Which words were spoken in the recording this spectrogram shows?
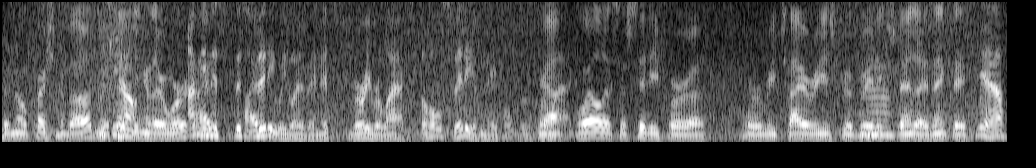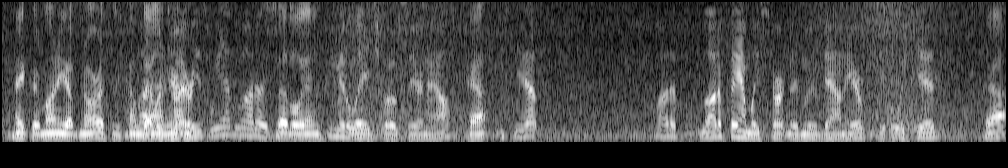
There's no question about it. They're you know, thinking of their work. I mean, I've- this this I've- city we live in, it's very relaxed. The whole city of Naples is relaxed. Yeah, well, it's a city for uh, for retirees to a great Yeah. extent. I think they yeah, make their money up north and come down here, retirees. We have a lot of settle in. middle-aged folks here now. Yeah, Yep. A lot of a lot of families starting to move down here. People with kids. yeah.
